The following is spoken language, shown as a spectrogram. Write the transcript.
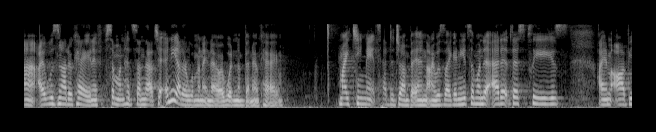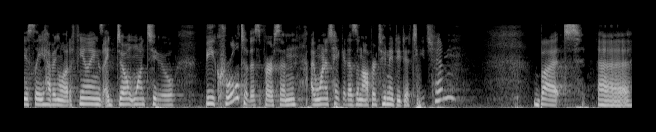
uh, I was not okay. And if someone had sent that to any other woman I know, I wouldn't have been okay. My teammates had to jump in. I was like, I need someone to edit this, please. I am obviously having a lot of feelings. I don't want to be cruel to this person. I want to take it as an opportunity to teach him. But uh,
